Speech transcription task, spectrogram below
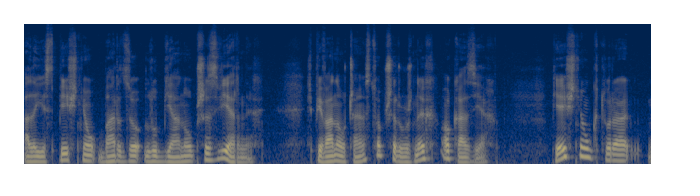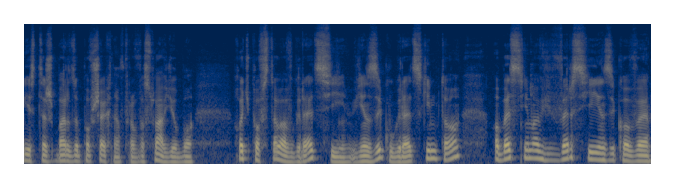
ale jest pieśnią bardzo lubianą przez wiernych, śpiewaną często przy różnych okazjach. Pieśnią, która jest też bardzo powszechna w prawosławiu, bo choć powstała w Grecji, w języku greckim, to obecnie ma wersje językowe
